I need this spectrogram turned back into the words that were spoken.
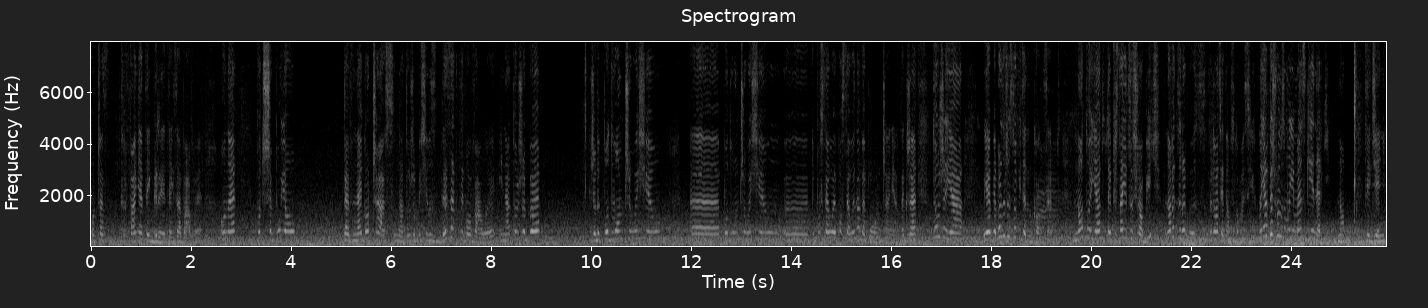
podczas trwania tej gry, tej zabawy, one potrzebują pewnego czasu na to, żeby się zdezaktywowały i na to, żeby, żeby podłączyły się, podłączyły się, e, powstały, powstały nowe połączenia. Także to, że ja, ja, ja bardzo często widzę ten koncept, no to ja tutaj przestaję coś robić, nawet z, z relacji damsko-męskich. No ja wyszłam z mojej męskiej energii, no tydzień,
